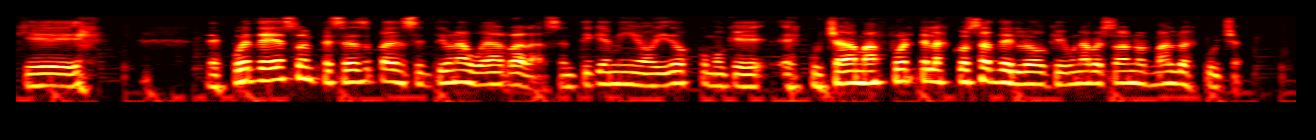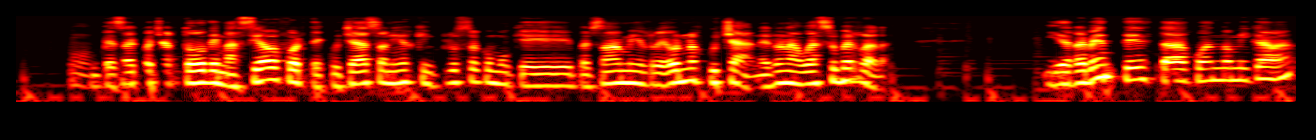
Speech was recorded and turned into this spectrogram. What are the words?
Que después de eso empecé a sentir una weá rara. Sentí que mis oídos como que escuchaba más fuerte las cosas de lo que una persona normal lo escucha. Mm. Empecé a escuchar todo demasiado fuerte, escuchaba sonidos que incluso como que personas a mi alrededor no escuchaban, era una weá súper rara. Y de repente estaba jugando en mi cama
